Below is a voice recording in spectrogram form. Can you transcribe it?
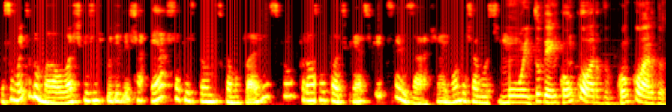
eu sou muito do mal. Eu acho que a gente podia deixar essa questão dos camuflagens para o próximo podcast. O que, que vocês acham? Aí, vamos deixar gostinho. Muito bem, concordo, concordo.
